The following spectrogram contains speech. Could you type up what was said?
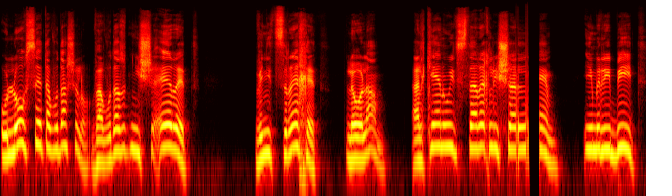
הוא לא עושה את העבודה שלו, והעבודה הזאת נשארת ונצרכת לעולם. על כן הוא יצטרך לשלם עם ריבית,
